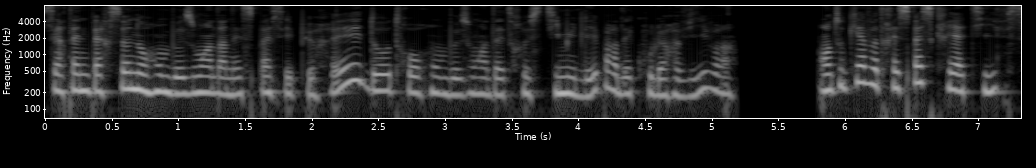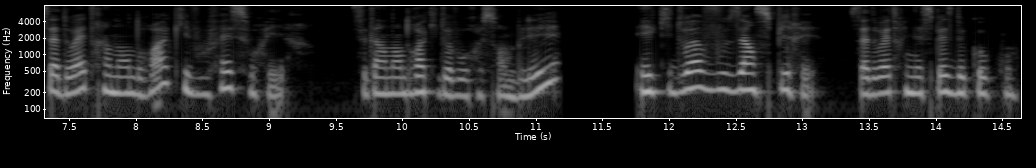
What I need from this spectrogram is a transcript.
Certaines personnes auront besoin d'un espace épuré, d'autres auront besoin d'être stimulées par des couleurs vives. En tout cas, votre espace créatif, ça doit être un endroit qui vous fait sourire. C'est un endroit qui doit vous ressembler et qui doit vous inspirer. Ça doit être une espèce de cocon.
